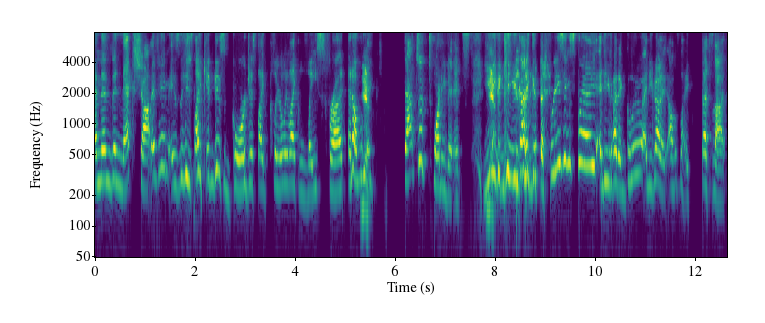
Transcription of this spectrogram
And then the next shot of him is he's like in this gorgeous, like clearly like lace front. And I'm Yeah. like, that took 20 minutes. You Yeah. need to get you gotta get the freezing spray and you gotta glue and you gotta. I was like, that's not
